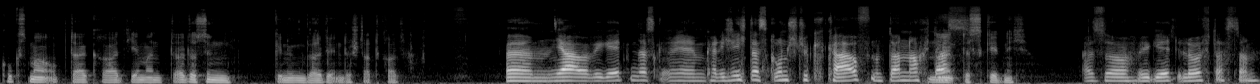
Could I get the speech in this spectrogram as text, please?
guckst mal, ob da gerade jemand, äh, das sind genügend Leute in der Stadt gerade. Ähm, ja, aber wie geht denn das? Ähm, kann ich nicht das Grundstück kaufen und dann noch Nein, das? das geht nicht. Also, wie geht, läuft das dann?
